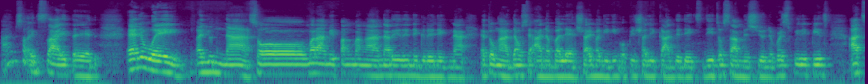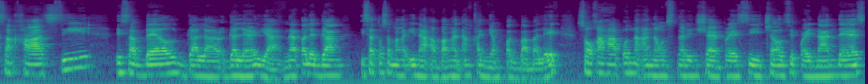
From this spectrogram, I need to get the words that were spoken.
I'm so excited. Anyway, ayun na. So, marami pang mga naririnig-rinig na ito nga daw si Ana Valencia ay magiging officially candidates dito sa Miss Universe Philippines at saka si Isabel Galar Galeria na talagang isa to sa mga inaabangan ang kanyang pagbabalik. So kahapon na-announce na rin syempre si Chelsea Fernandez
